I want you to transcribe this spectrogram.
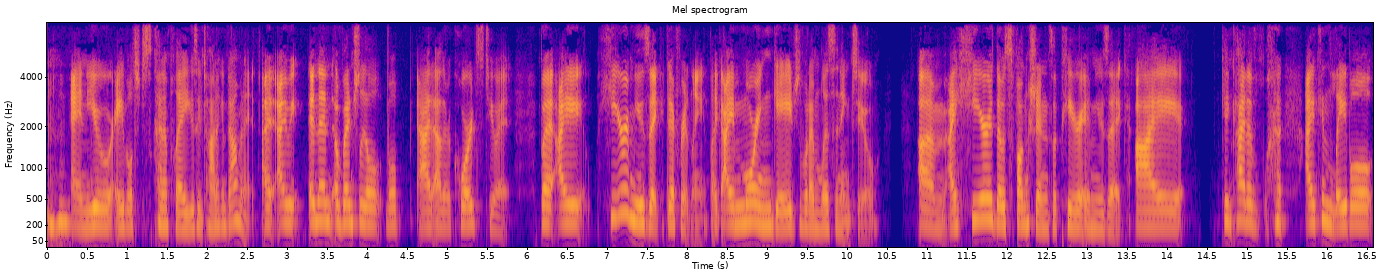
Mm-hmm. And you're able to just kind of play using tonic and dominant. I, I and then eventually we'll, we'll add other chords to it. But I hear music differently. Like I'm more engaged with what I'm listening to. Um, I hear those functions appear in music. I can kind of, I can label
